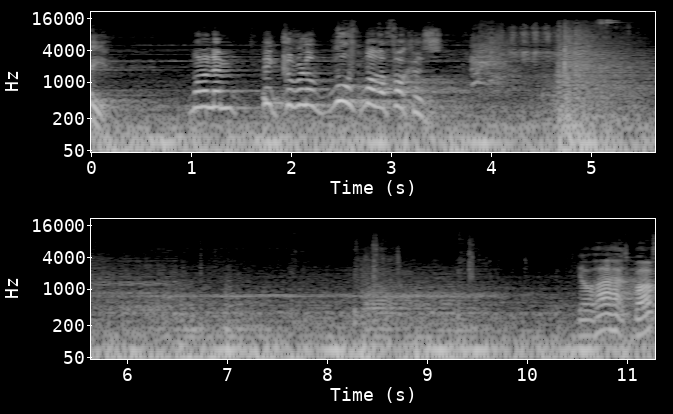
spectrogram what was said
Say it. one of them big gorilla wolf motherfuckers. Yo, hi-hats, bruv.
